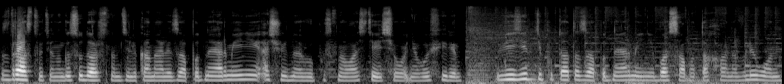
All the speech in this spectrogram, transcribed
Здравствуйте! На государственном телеканале Западной Армении очередной выпуск новостей сегодня в эфире. Визит депутата Западной Армении Басама Тахана в Лион.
